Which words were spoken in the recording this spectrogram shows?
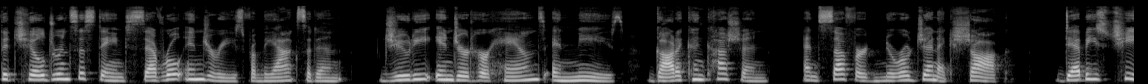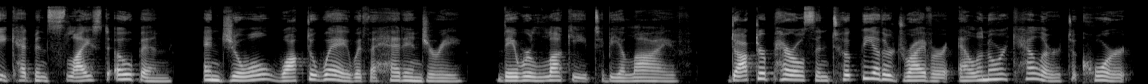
The children sustained several injuries from the accident. Judy injured her hands and knees, got a concussion, and suffered neurogenic shock. Debbie's cheek had been sliced open, and Joel walked away with a head injury. They were lucky to be alive. Dr. Perelson took the other driver, Eleanor Keller, to court.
